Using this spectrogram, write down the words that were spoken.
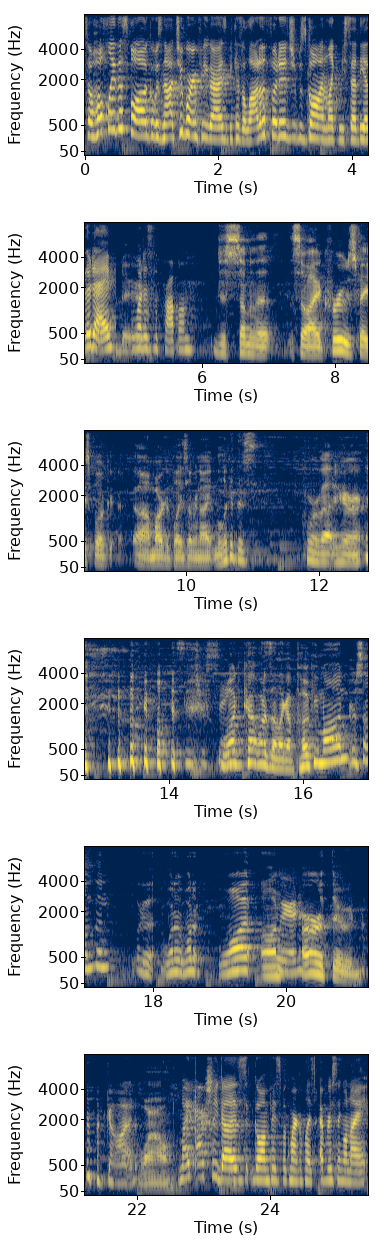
So hopefully this vlog was not too boring for you guys because a lot of the footage was gone like we said the other day. Dude. What is the problem? Just some of the. So I cruise Facebook uh, Marketplace every night, and look at this Corvette here. what is, interesting. What cut? What is that? Like a Pokemon or something? Look at that. What? What? What on Weird. earth, dude? Oh my God. Wow. Mike actually does go on Facebook Marketplace every single night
